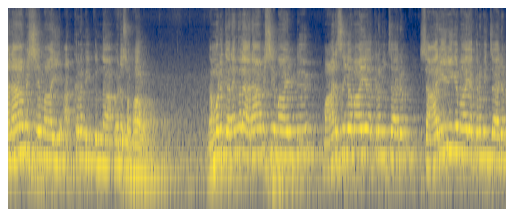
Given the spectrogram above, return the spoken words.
അനാവശ്യമായി ആക്രമിക്കുന്ന ഒരു സ്വഭാവം. നമ്മൾ ജനങ്ങളെ അനാവശ്യമായിട്ട് മാനസികമായി ആക്രമിച്ചാലും ശാരീരികമായി ആക്രമിച്ചാലും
